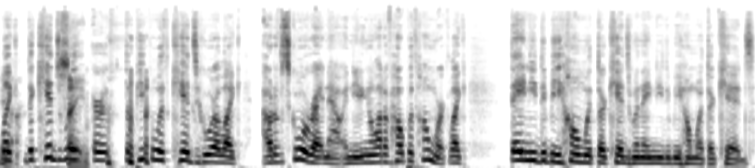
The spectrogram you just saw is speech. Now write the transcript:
like Yeah, the kids same. with or the people with kids who are like out of school right now and needing a lot of help with homework. Like they need to be home with their kids when they need to be home with their kids.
